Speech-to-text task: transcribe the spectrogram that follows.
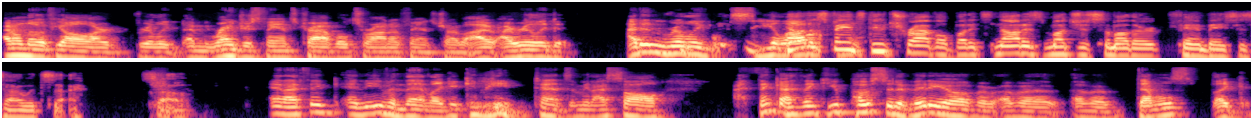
I don't know if y'all are really. I mean, Rangers fans travel, Toronto fans travel. I, I really did. I didn't really see a lot Devils of fans do travel, but it's not as much as some other fan bases, I would say. So, and I think, and even then, like it can be intense. I mean, I saw I think I think you posted a video of a of a of a Devils like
